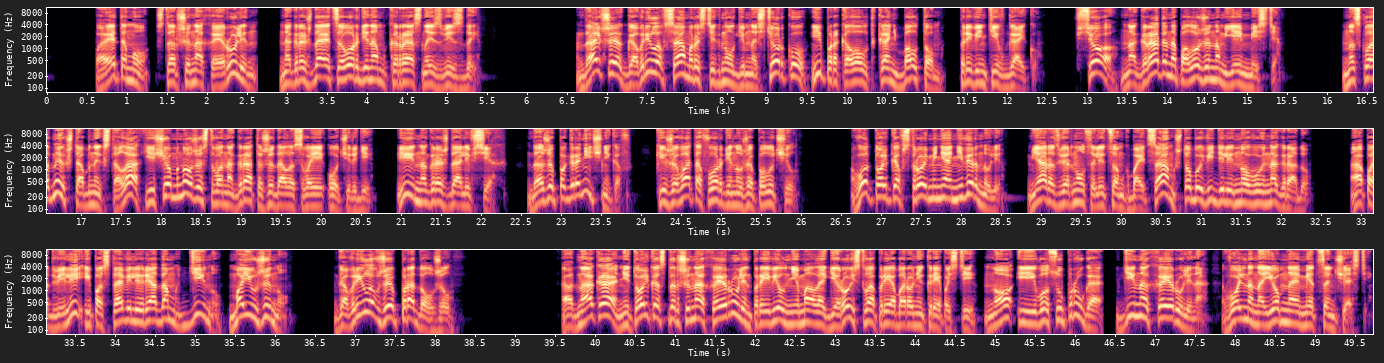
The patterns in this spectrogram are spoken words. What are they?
Поэтому старшина Хайрулин награждается орденом Красной Звезды. Дальше Гаврилов сам расстегнул гимнастерку и проколол ткань болтом, привинтив гайку. Все, награда на положенном ей месте. На складных штабных столах еще множество наград ожидало своей очереди, и награждали всех, даже пограничников. Кижеватов орден уже получил. Вот только в строй меня не вернули. Я развернулся лицом к бойцам, чтобы видели новую награду. А подвели и поставили рядом Дину, мою жену. Гаврилов же продолжил. Однако не только старшина Хайрулин проявил немалое геройство при обороне крепости, но и его супруга Дина Хайрулина, вольно-наемная медсанчасти.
